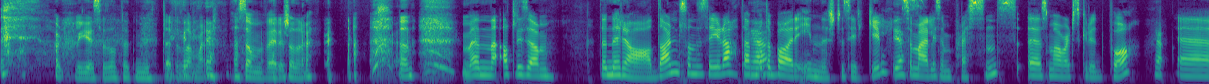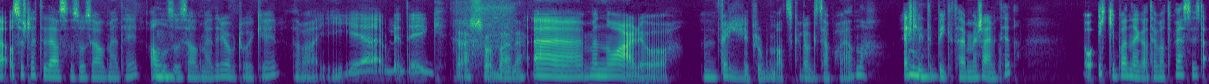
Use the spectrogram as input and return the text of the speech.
Det hadde vært gøy hvis jeg satt et minutt der til sommeren. Det er sommerferie, skjønner du. Men, men at liksom den radaren, som du sier, da. Det er på en Ja. måte bare innerste sirkel, Yes. som er liksom presence, eh, som har vært skrudd på. Ja. Eh, og så slettet jeg også sosiale medier. Alle sosiale medier i over to uker. Det var jævlig digg. Det er så deilig. Eh, men nå er det jo veldig problematisk å logge seg på igjen. da. Et lite big time med skjermtid. Og ikke på en negativ måte, for jeg syns det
